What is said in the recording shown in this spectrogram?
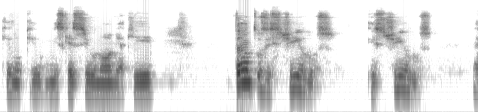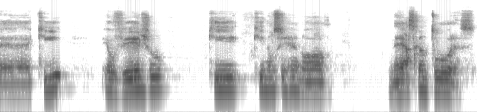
que eu, que eu me esqueci o nome aqui. Tantos estilos, estilos é, que eu vejo que, que não se renovam. Né? As cantoras,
